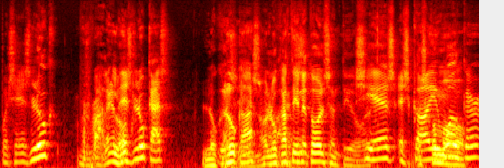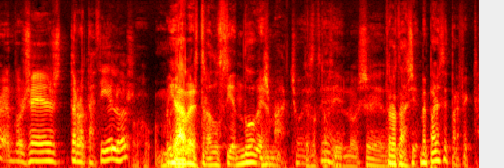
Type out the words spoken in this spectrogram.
Pues es Luke. Pues vale, Luke. Es Lucas. Lucas, Lucas, sí, ¿no? Lucas tiene todo el sentido. Si ¿eh? es como- Skywalker, pues es Trotacielos. Mira, a ver, traduciendo, ves macho. Este. Trotacielos, eh. Trotaci- Me parece perfecto.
